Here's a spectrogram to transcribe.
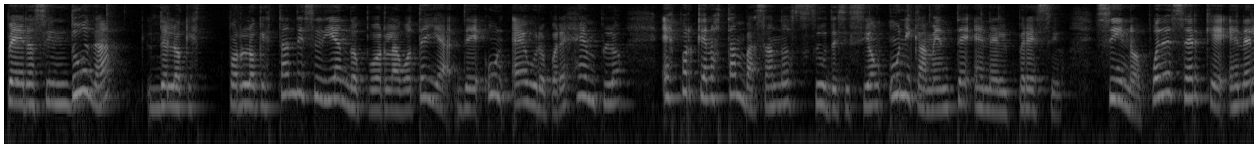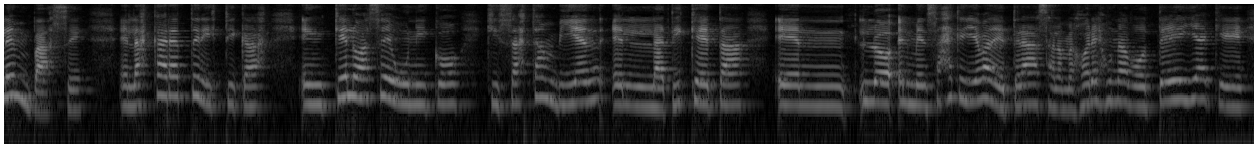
pero sin duda de lo que, por lo que están decidiendo por la botella de un euro, por ejemplo, es porque no están basando su decisión únicamente en el precio, sino puede ser que en el envase, en las características, en qué lo hace único, quizás también en la etiqueta, en lo, el mensaje que lleva detrás. A lo mejor es una botella que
